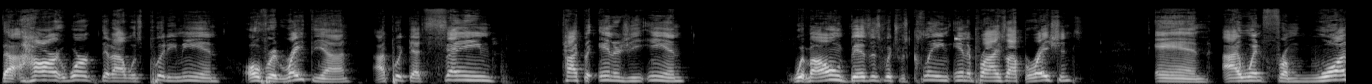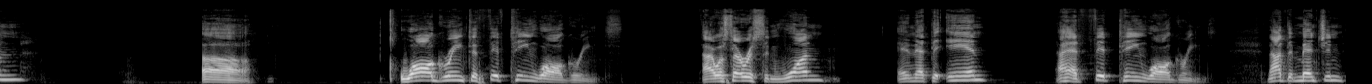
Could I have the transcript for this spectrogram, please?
the hard work that I was putting in over at Raytheon, I put that same type of energy in with my own business, which was clean enterprise operations and I went from one uh, Walgreens to 15 Walgreens. I was servicing one, and at the end, I had 15 Walgreens. Not to mention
